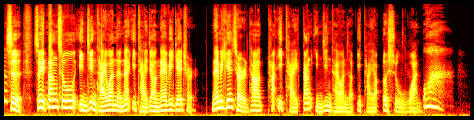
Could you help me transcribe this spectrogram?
是，所以当初引进台湾的那一台叫 Navigator，Navigator，它它一台刚引进台湾的时候，一台要二十五万。哇，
